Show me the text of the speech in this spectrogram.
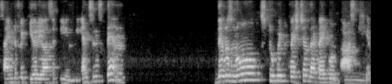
scientific curiosity in me. And since then there was no stupid question that i could ask mm. him.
